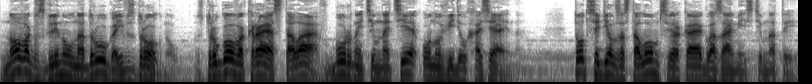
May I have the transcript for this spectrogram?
Новак взглянул на друга и вздрогнул. С другого края стола, в бурной темноте, он увидел хозяина. Тот сидел за столом, сверкая глазами из темноты.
